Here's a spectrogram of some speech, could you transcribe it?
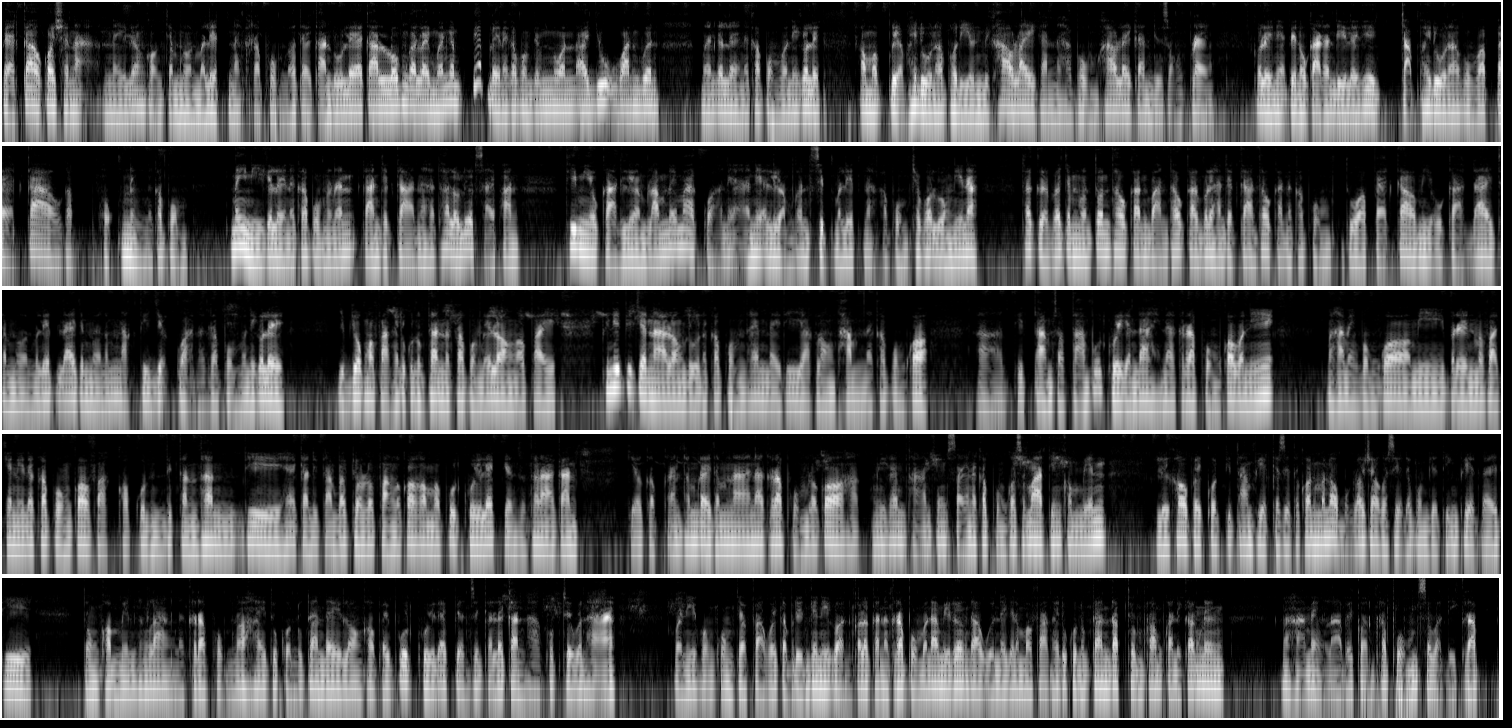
8 9 ก็ชนะในเรื่องของจำนวนเมล็ดนะครับผมแล้วแต่การดูแลการล้มกันอะไรเหมือนกันเปียบเลยนะครับผมจำนวนอายุวันเดือนเหมือนกันเลยนะครับผมวันนี้ก็เลยเอามาเปรียบให้ดูนะพอดีมันมีข้าวไล่กันนะครับผมข้าวไล่กันอยู่ 2 แปลง ก็เลยเนี่ยเป็นโอกาสทันดีเลยที่จับให้ดูนะครับผมว่า 8 9 กับ 6 1 นะครับผมไม่หนีกันเลยนะครับผมดังนั้นการจัดการนะฮะถ้าเราเลือกสายพันธุ์ที่มีโอกาสเหลื่อมล้ำได้มากกว่าเนี่ยอันนี้เหลื่อมกัน 10 เมล็ดนะครับผมเฉพาะรวงนี้นะ ถ้าเกิดว่าจำนวนต้นเท่ากันหวานเท่ากันบริหารจัดการเท่ากันนะครับ ผมตัว 8 9 มีโอกาสได้จำนวนเมล็ดได้จำนวนน้ำหนักที่เยอะกว่านะครับ ผมวันนี้ก็เลยหยิบยกมาฝากให้ทุกคนทุกท่านนะครับ ผมได้ลองเอาไปพินิจพิจารณาลองดูนะครับ ผมท่านใดที่อยากลองทำนะครับ ผมก็ติดตามสอบถามพูดคุยกันได้นะครับ ผมก็วันนี้มหาแห่งผมก็มีประเด็นมาฝากแค่นี้นะครับ ผมก็ฝากขอบคุณทุกท่านท่านที่ให้การติดตามรับชมรับฟังแล้วก็เข้ามาพูดคุยแลกเปลี่ยนสนทนากัน เกี่ยวกับการทำไร่ทำนานะครับผมแล้วก็หากมีคำถามสงสัยนะครับ ผมก็สามารถทิ้งคอมเมนต์หรือเข้าไปกดติดตามเพจเกษตรกรมานอกบอกเล่าชาวเกษตรแล้วผมจะทิ้งเพจไว้ที่ตรงคอมเมนต์ข้างล่างนะครับ ผมเนาะให้ทุกคนทุกท่านได้ลองเข้าไปพูดคุยแลกเปลี่ยนซึ่งกันและกันหากพบเจอปัญหา วันนี้ผมคงจะฝากไว้กับประเด็นแค่นี้ก่อนก็แล้วกันนะครับ ผมว่น่ามีเรื่องราวอื่นใดจะนำมาฝากให้ทุกคนทุกท่านรับชมพร้อมกันอีกครั้งหนึ่งมาหาแม่งลาไปก่อนครับผม สวัสดีครับ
